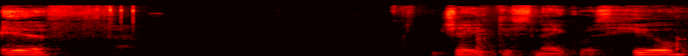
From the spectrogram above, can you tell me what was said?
if Jake the Snake was heel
